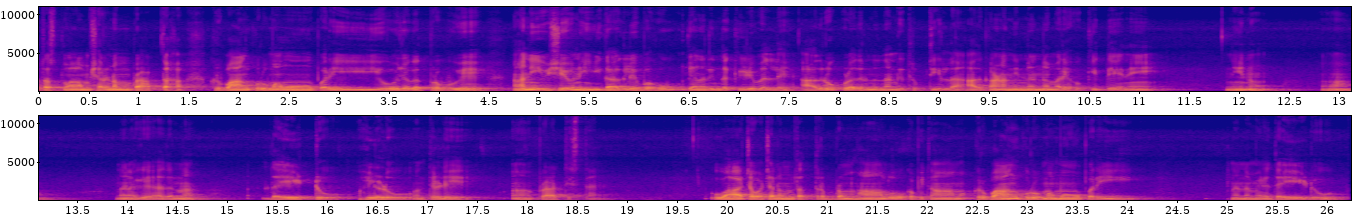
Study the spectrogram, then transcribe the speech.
ಅತಸ್ವಾಂ ಶರಣಂ ಪ್ರಾಪ್ತ ಕೃಪಾಂಕುರು ಮಮೋಪರಿ ಓ ಜಗತ್ಪ್ರಭುವೇ, ನಾನು ಈ ವಿಷಯವನ್ನು ಈಗಾಗಲೇ ಬಹು ಜನರಿಂದ ಕೇಳಿಬಲ್ಲೆ, ಆದರೂ ಕೂಡ ಅದರಿಂದ ನನಗೆ ತೃಪ್ತಿ ಇಲ್ಲ, ಆದ ಕಾರಣ ನಿನ್ನನ್ನು ಮರೆ ಹೊಕ್ಕಿದ್ದೇನೆ. ನೀನು ನನಗೆ ಅದನ್ನು ದಯವಿಟ್ಟು ಹೇಳು ಅಂಥೇಳಿ ಪ್ರಾರ್ಥಿಸ್ತಾನೆ. ಉವಾಚ ವಚನಂ ತತ್ರ ಬ್ರಹ್ಮ ಲೋಕಪಿತಾಮ ಕೃಪಾಂಕುರು ಮಮೋಪರಿ ನನ್ನ ಮೇಲೆ ದಯೆ ಇಡು.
